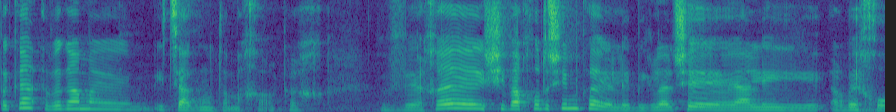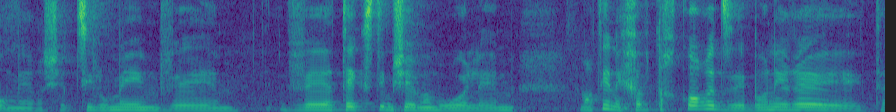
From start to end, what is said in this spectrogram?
וגם, וגם אה, הצגנו אותם אחר כך. ואחרי שבעה חודשים כאלה, בגלל שהיה לי הרבה חומר של צילומים ו, והטקסטים שהם אמרו עליהם, אמרתי, אני חייבת לחקור את זה, בואו נראה ה...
